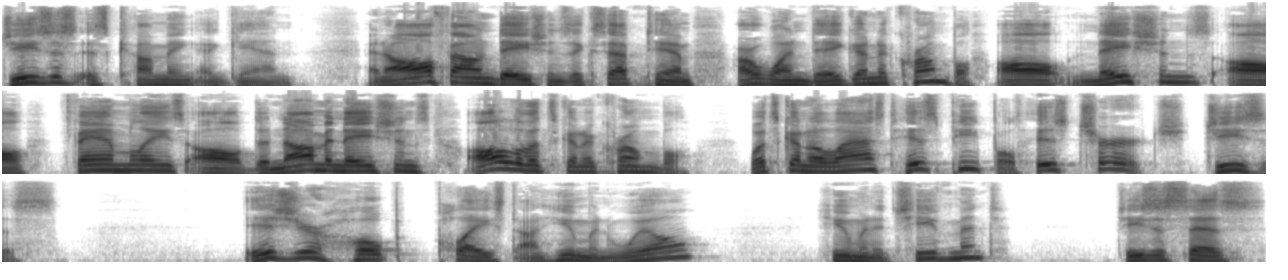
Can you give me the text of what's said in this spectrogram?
Jesus is coming again and all foundations except him are one day going to crumble. All nations, all families, all denominations, all of it's going to crumble. What's going to last? His people, his church, Jesus. Is your hope placed on human will, human achievement? Jesus says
